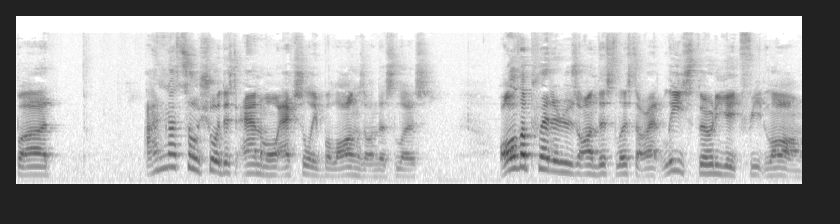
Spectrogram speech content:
but I'm not so sure this animal actually belongs on this list. All the predators on this list are at least 38 feet long.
